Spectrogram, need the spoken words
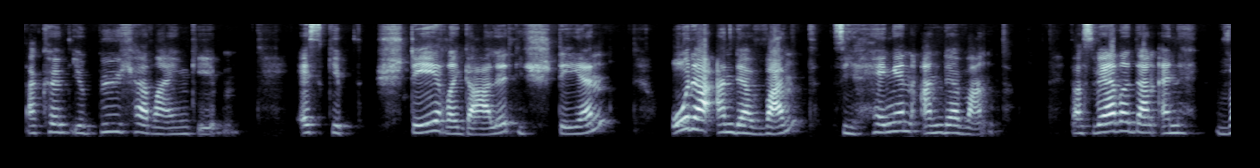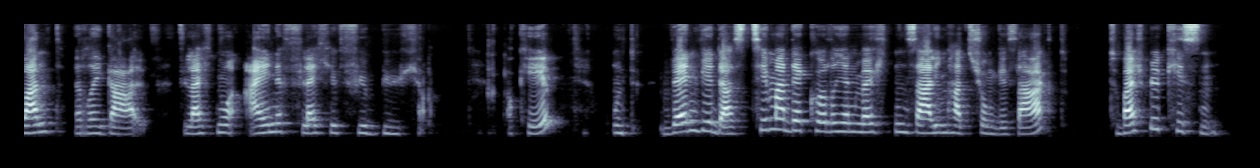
da könnt ihr Bücher reingeben. Es gibt Stehregale, die stehen oder an der Wand, sie hängen an der Wand. Das wäre dann ein Wandregal, vielleicht nur eine Fläche für Bücher. Okay. Und wenn wir das Zimmer dekorieren möchten, Salim hat schon gesagt, zum Beispiel Kissen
